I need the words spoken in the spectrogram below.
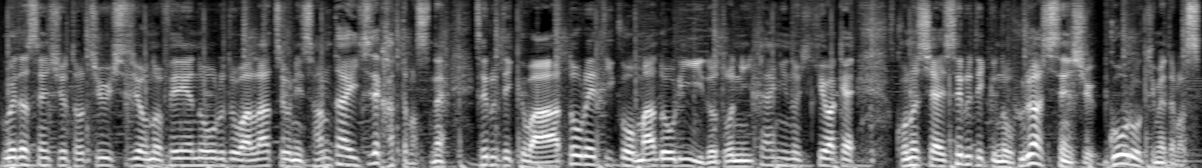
上田選手途中出場のフェーノールドはラツオに3対1で勝ってますね。セルティックはアトレティコマドリードと2対2の引き分け。この試合セルティックの古橋選手ゴールを決めてます。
